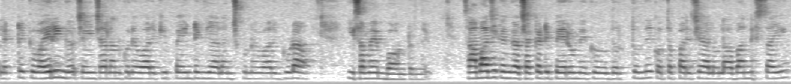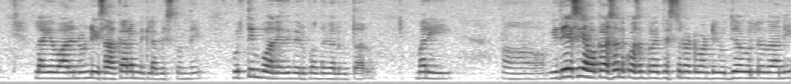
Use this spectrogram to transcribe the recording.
ఎలక్ట్రిక్ వైరింగ్ చేయించాలనుకునే వారికి పెయింటింగ్ చేయాలనుకునే వారికి కూడా ఈ సమయం బాగుంటుంది. సామాజికంగా చక్కటి పేరు మీకు దొరుకుతుంది కొత్త పరిచయాలు లాభాన్ని ఇస్తాయి. అలాగే వారి నుండి సహకారం మీకు లభిస్తుంది. గుర్తింపు అనేది మీరు పొందగలుగుతారు. మరి విదేశీ అవకాశాల కోసం ప్రయత్నిస్తున్నటువంటి ఉద్యోగులు కానీ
